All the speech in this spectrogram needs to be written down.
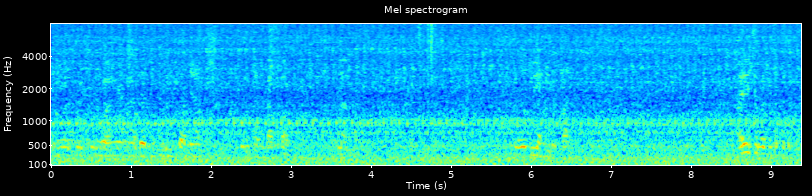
ini untuk ruang yang ada di buritan yang buritan kapal belakang itu tuh yang di depan ayo coba kita ke depan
